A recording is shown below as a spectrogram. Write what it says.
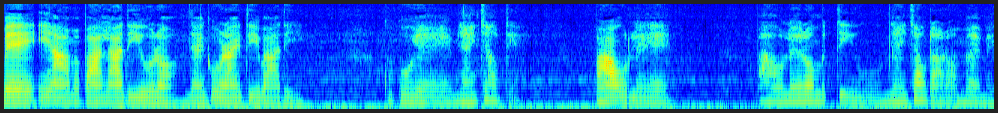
မဲ့အင်အားမပါလာသည်ကိုတော့မြိုင်ကိုယ်တိုင်သိပါသည်ကိုကိုရဲ့မြိုင်ကြောက်တယ်ဘာလို့လဲဘာလို့လဲတော့မသိဘူးမြိုင်ကြောက်တာတော့အမှန်ပဲ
